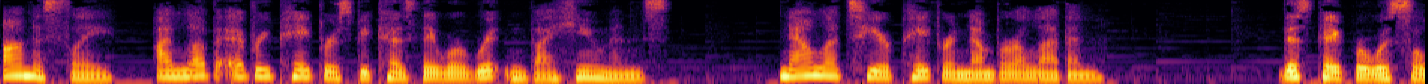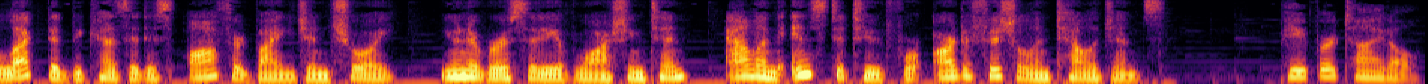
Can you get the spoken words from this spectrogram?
Honestly, I love every papers because they were written by humans. Now let's hear paper number 11. This paper was selected because it is authored by Jin Choi, University of Washington, Allen Institute for Artificial Intelligence. Paper title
